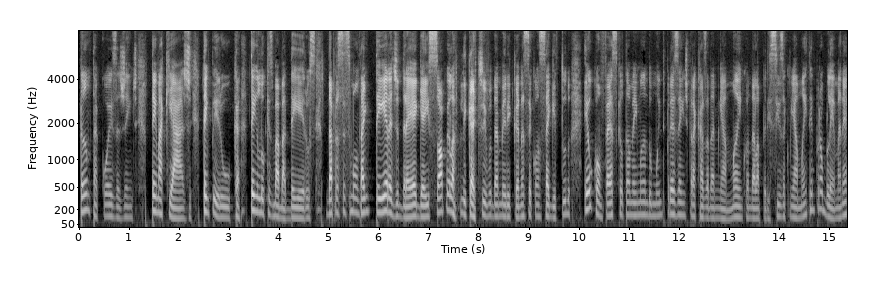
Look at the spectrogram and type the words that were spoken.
tanta coisa, gente. Tem maquiagem, tem peruca, tem looks babadeiros, dá para você se montar inteira de drag aí só pelo aplicativo da Americana você consegue tudo. Eu confesso que eu também mando muito presente para casa da minha mãe quando ela precisa, que minha mãe tem problema, né?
